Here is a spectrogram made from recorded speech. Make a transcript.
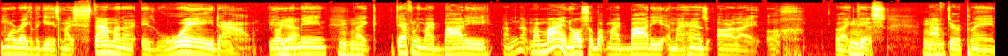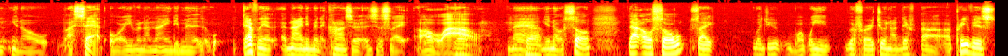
more regular gigs. My stamina is way down. You know Oh, what yeah. I mean? Mhm. Like definitely my body. I'm not my mind also, but my body and my hands are like ugh, like Mm. this Mhm. after playing, you know, a set or even a 90 minute. Definitely a 90 minute concert. It's just like oh wow, man. Yeah. You know, so that also is like what you what we referred to in our diff, uh, a previous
